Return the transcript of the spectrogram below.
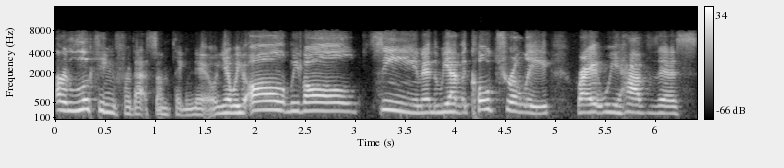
are looking for that something new. You know, we've all we've all seen, and we have it culturally right. We have this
